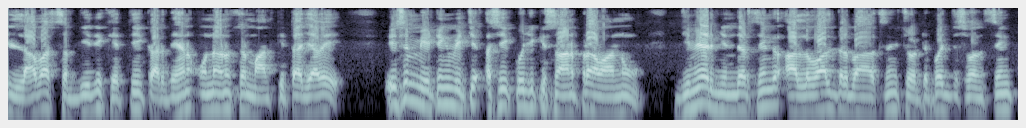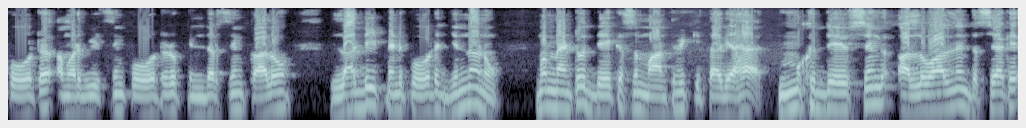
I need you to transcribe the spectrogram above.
ਇਲਾਵਾ ਸਬਜ਼ੀ ਦੀ ਖੇਤੀ ਕਰਦੇ ਹਨ, ਉਹਨਾਂ ਨੂੰ ਸਨਮਾਨਿਤ ਕੀਤਾ ਜਾਵੇ। ਇਸ ਮੀਟਿੰਗ ਵਿੱਚ ਅਸੀਂ ਕੁਝ ਕਿਸਾਨ ਭਰਾਵਾਂ ਨੂੰ ਜਿਵੇਂ ਰਜਿੰਦਰ ਸਿੰਘ ਆਲੋਵਾਲ ਦਰਬਾਗ ਸਿੰਘ ਛੋਟੇਪੁਰ ਜਸਵੰਤ ਸਿੰਘ ਕੋਟ, ਅਮਰਵੀਰ ਸਿੰਘ ਕੋਟ, ਰੁਪਿੰਦਰ ਸਿੰਘ ਕਾਲੋ, ਲਾਡੀ ਪਿੰਡ ਕੋਟ, ਜਿਨ੍ਹਾਂ ਨੂੰ ਮੋਮੈਂਟੋ ਦੇ ਕੇ ਸਨਮਾਨਿਤ ਵੀ ਕੀਤਾ ਗਿਆ ਹੈ। ਮੁਖਦੇਵ ਸਿੰਘ ਆਲੋਵਾਲ ਨੇ ਦੱਸਿਆ ਕਿ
